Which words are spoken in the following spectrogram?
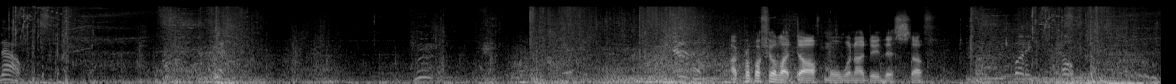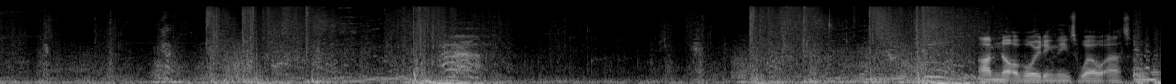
Now. I proper feel like Darth Maul when I do this stuff. Buddy, help. I'm not avoiding these well at all.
